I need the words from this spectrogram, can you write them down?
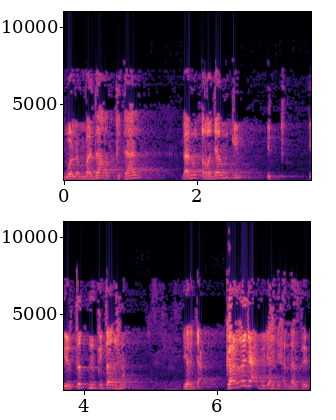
ولما دار القتال لأنه الرجال ممكن يرتد ممكن ثاني شنو؟ يرجع. كان رجع بيجهجح الناس دي.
